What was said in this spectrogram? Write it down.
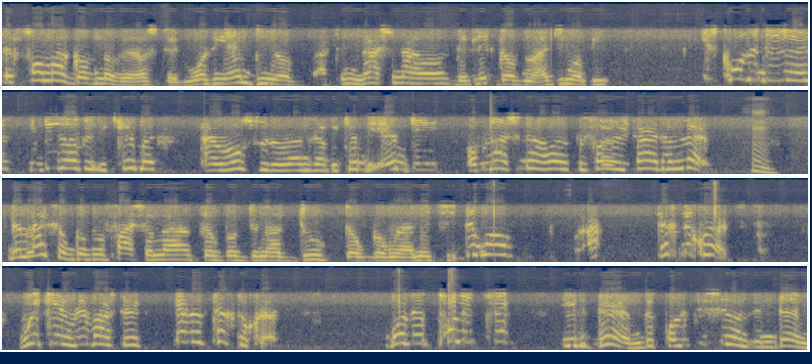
The former governor of the state was the MD of, I think, National, the late governor, Ajimobi. He's called in the years. He did everything. He came and rose through the ranks and became the MD of National before he retired and left. The likes of Governor Fashola, Governor Donald Duke, Governor Amaechi, they were are technocrats. Wike in River State is a technocrat. But the politics in them, the politicians in them,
